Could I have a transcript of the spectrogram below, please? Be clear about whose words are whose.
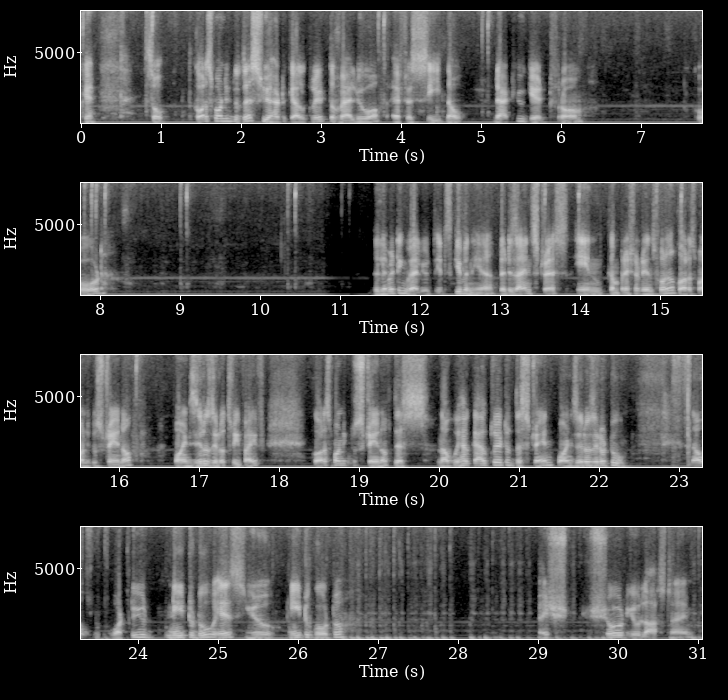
Speaker 1: Okay, so corresponding to this, you have to calculate the value of FSC. Now that you get from code the limiting value it's given here the design stress in compression reinforcement corresponding to strain of 0.0035 corresponding to strain of this. Now we have calculated the strain 0.002 now what do you need to do is you need to go to showed you last time.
